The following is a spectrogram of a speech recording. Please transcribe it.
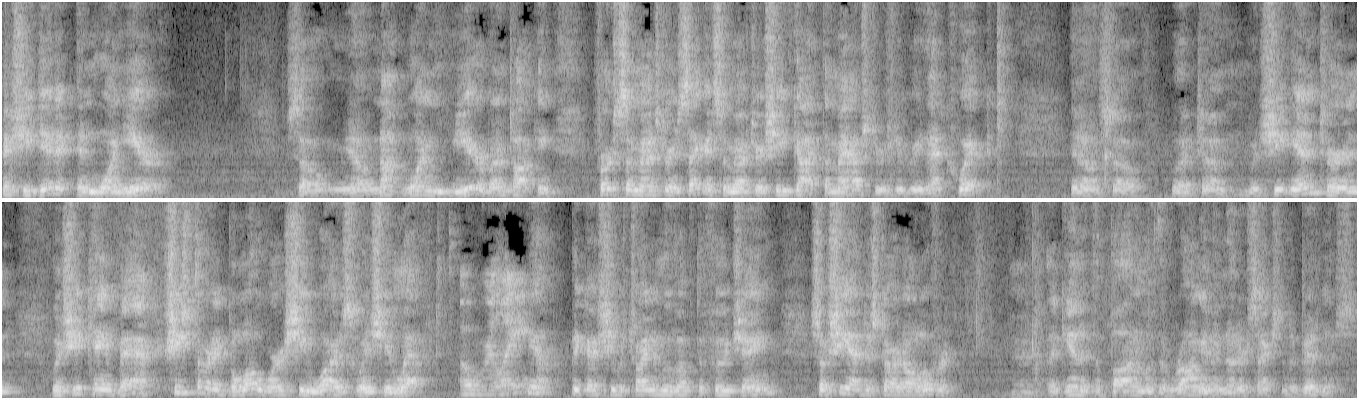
and she did it in one year. So you know, not one year, but I'm talking first semester and second semester. She got the master's degree that quick you know so but um, but she interned when she came back she started below where she was when she left oh, really? yeah because she was trying to move up the food chain so she had to start all over again at the bottom of the rung in another section of the business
